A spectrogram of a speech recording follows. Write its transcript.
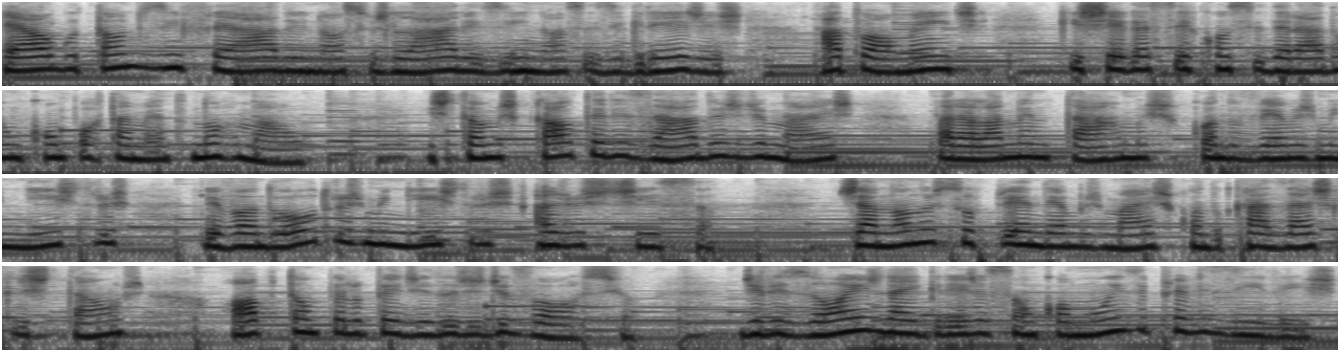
É algo tão desenfreado em nossos lares e em nossas igrejas atualmente que chega a ser considerado um comportamento normal. Estamos cauterizados demais para lamentarmos quando vemos ministros levando outros ministros à justiça. Já não nos surpreendemos mais quando casais cristãos optam pelo pedido de divórcio. Divisões na igreja são comuns e previsíveis.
